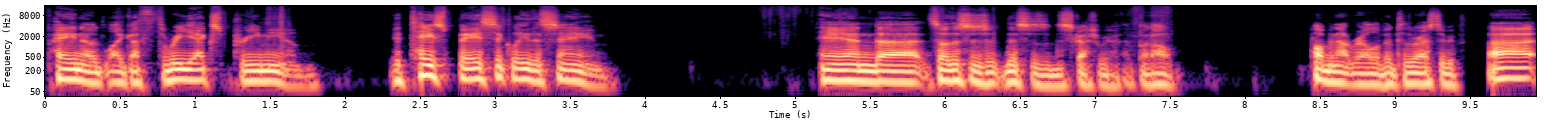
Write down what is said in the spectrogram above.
paying a, like a 3x premium it tastes basically the same and uh, so this is a, this is a discussion we had but i'll probably not relevant to the rest of you uh,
